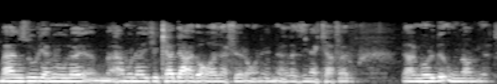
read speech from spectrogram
منظور یعنی اونای همونایی که کدعب آل فرعون ان الذین کفروا در مورد اونا میاد.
